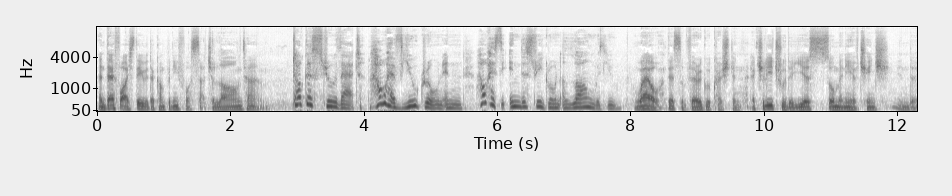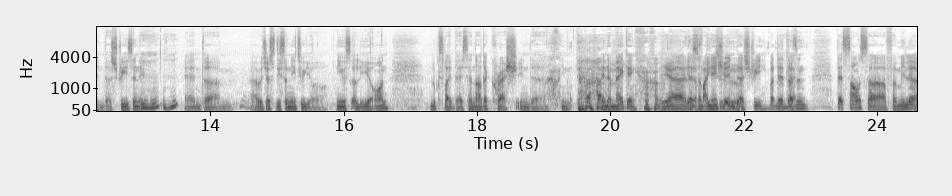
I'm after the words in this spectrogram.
And therefore, I stay with the company for such a long time. Talk us through that. How have you grown, and how has the industry grown along with you? Well, that's a very good question. Actually, through the years, so many have changed in the industry, isn't it? And um, I was just listening to your news earlier on. Looks like there's another crash in the in, in the making. Yeah, in that's the financial to industry. But that doesn't. That sounds uh, familiar.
